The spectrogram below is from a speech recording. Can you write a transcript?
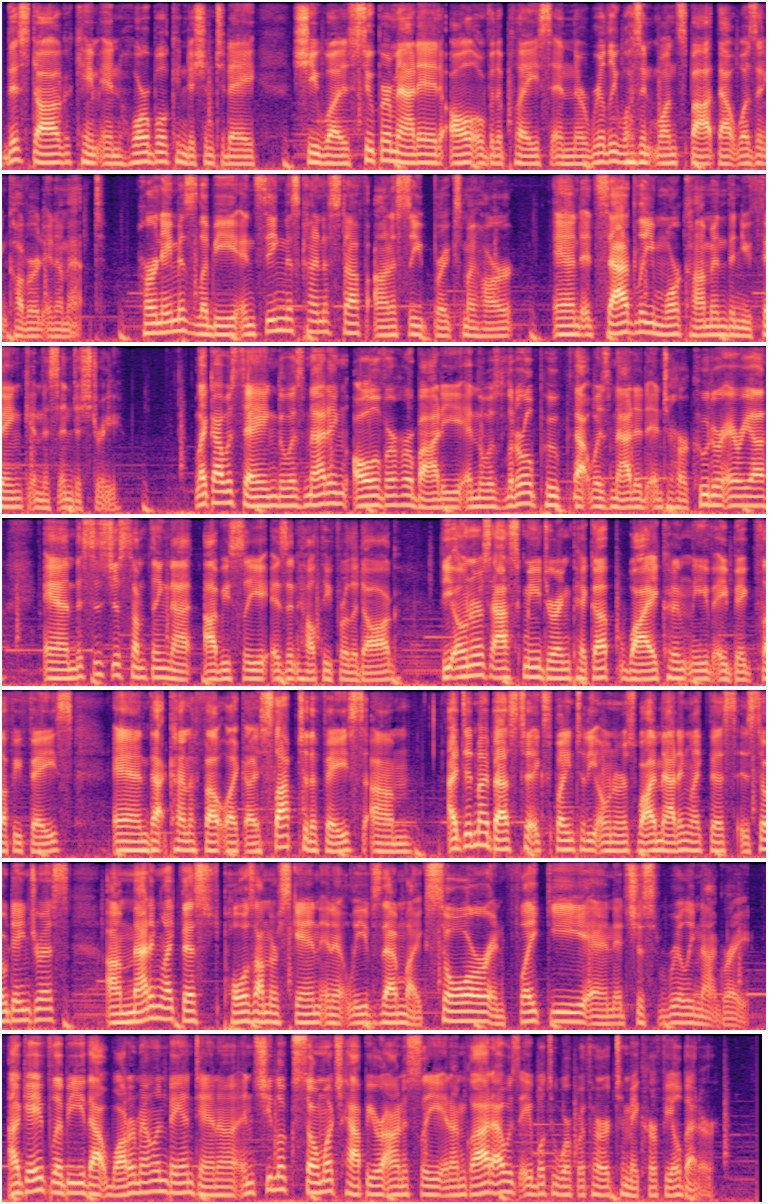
This dog came in horrible condition today. She was super matted all over the place and there really wasn't one spot that wasn't covered in a mat. Her name is Libby and seeing this kind of stuff honestly breaks my heart and it's sadly more common than you think in this industry. Like I was saying, there was matting all over her body and there was literal poop that was matted into her cooter area and this is just something that obviously isn't healthy for the dog. The owners asked me during pickup why I couldn't leave a big fluffy face and that kind of felt like a slap to the face. Um, I did my best to explain to the owners why matting like this is so dangerous. Um, matting like this pulls on their skin and it leaves them like sore and flaky and it's just really not great. I gave Libby that watermelon bandana and she looked so much happier honestly and I'm glad I was able to work with her to make her feel better.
